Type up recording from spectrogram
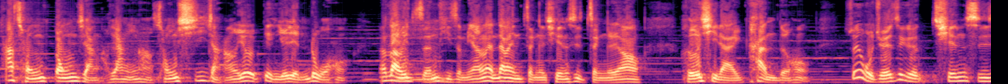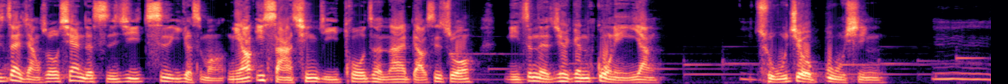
他从东讲好像很好，从西讲好像又变有点弱哈。那到底整体怎么样？那当然你整个千是整个要合起来看的哈。所以我觉得这个签诗在讲说现在的时机是一个什么？你要一洒清疾脱尘埃，表示说你真的就跟过年一样，除旧布新。嗯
